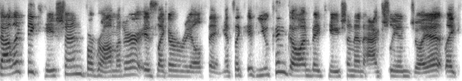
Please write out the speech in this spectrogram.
that like vacation barometer is like a real thing. It's like if you can go on vacation and actually enjoy it, like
